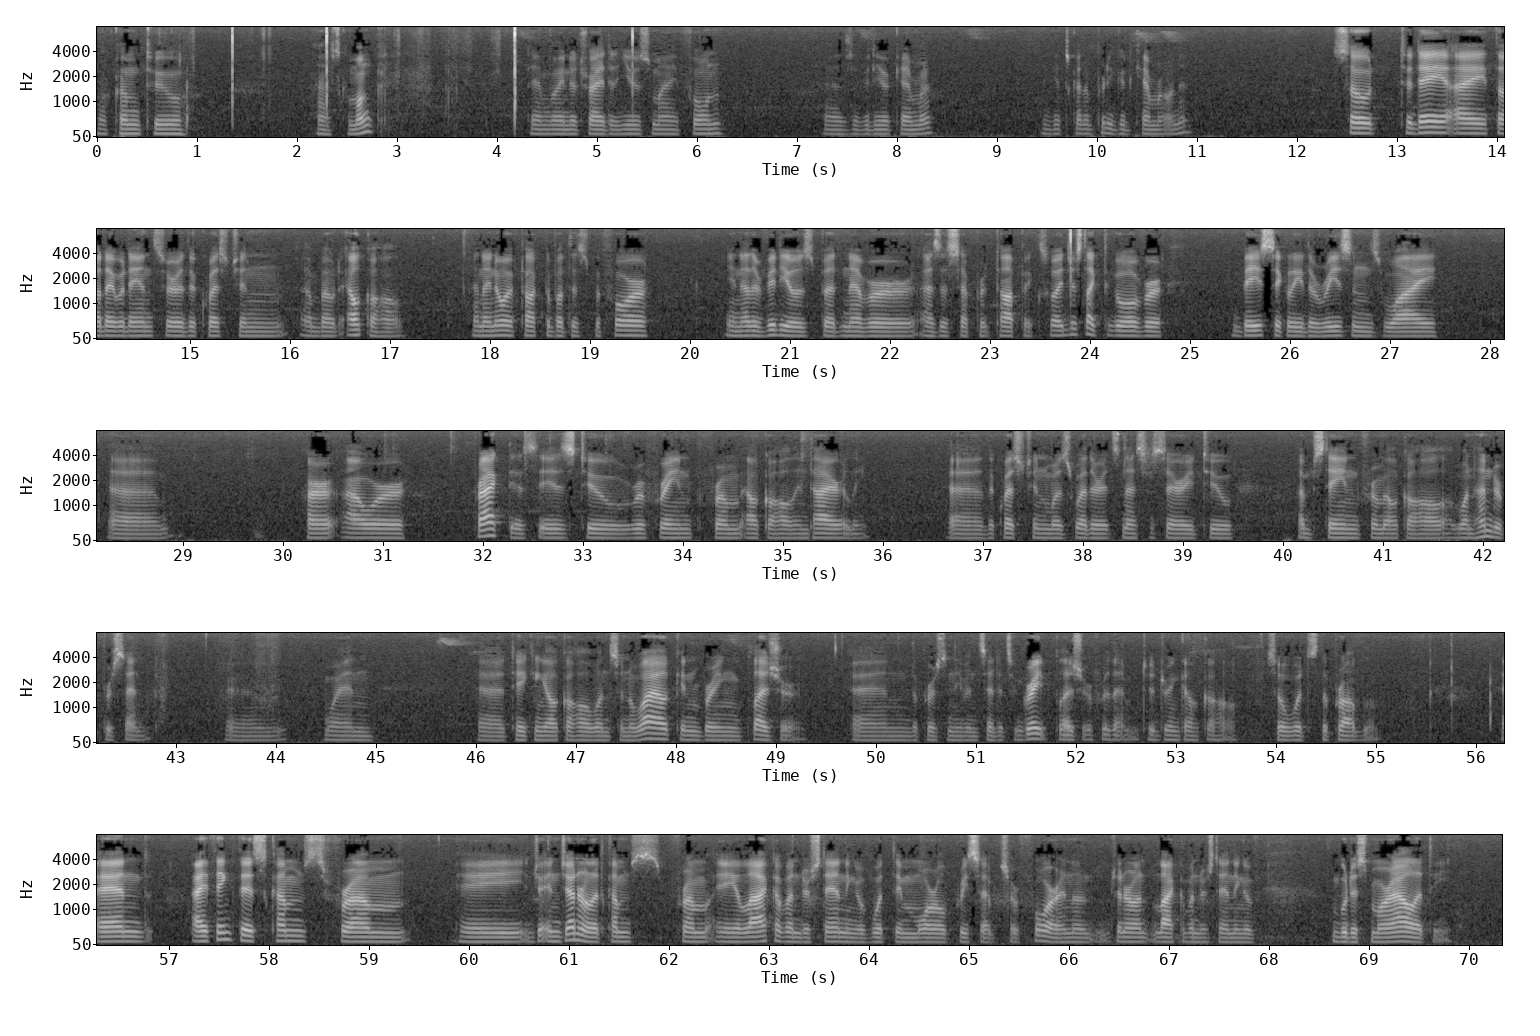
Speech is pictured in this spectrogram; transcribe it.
Welcome to Ask a Monk. Today I'm going to try to use my phone as a video camera. I think it's got a pretty good camera on it. So today I thought I would answer the question about alcohol. And I know I've talked about this before in other videos, but never as a separate topic. So I'd just like to go over basically the reasons why uh, our our practice is to refrain from alcohol entirely. Uh, the question was whether it's necessary to abstain from alcohol 100% um, when uh, taking alcohol once in a while can bring pleasure. And the person even said it's a great pleasure for them to drink alcohol. So, what's the problem? And I think this comes from a, in general, it comes from a lack of understanding of what the moral precepts are for, and a general lack of understanding of Buddhist morality.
